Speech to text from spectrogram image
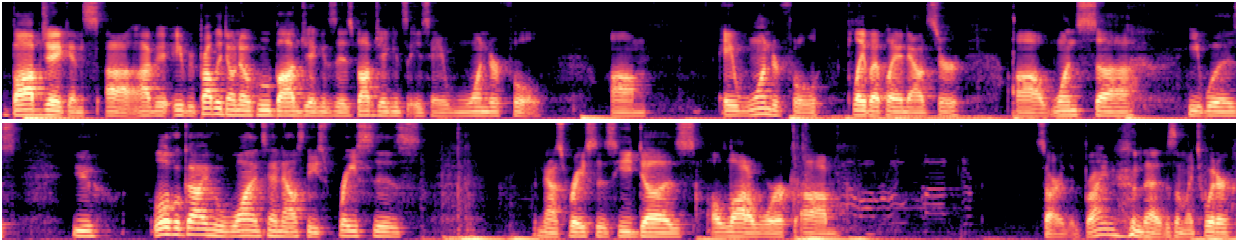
Bob Jenkins. Uh, if you probably don't know who Bob Jenkins is, Bob Jenkins is a wonderful, um, a wonderful play-by-play announcer. Uh, once uh, he was you local guy who wanted to announce these races, announce races. He does a lot of work. Um, sorry, Brian, that was on my Twitter.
